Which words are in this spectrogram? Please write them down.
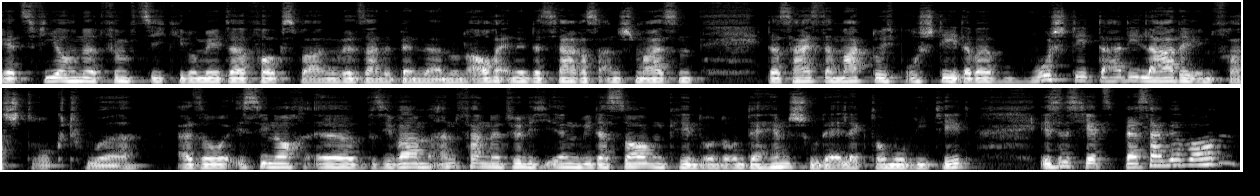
jetzt 450 Kilometer. Volkswagen will seine Bänder nun auch Ende des Jahres anschmeißen. Das heißt, der Marktdurchbruch steht. Aber wo steht da die Ladeinfrastruktur? Also ist sie noch, äh, sie war am Anfang natürlich irgendwie das Sorgenkind und, und der Hemmschuh der Elektromobilität. Ist es jetzt besser geworden?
